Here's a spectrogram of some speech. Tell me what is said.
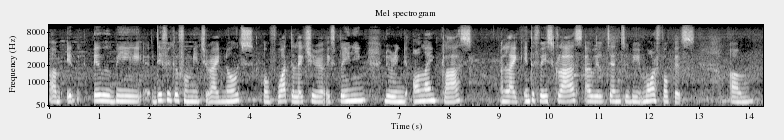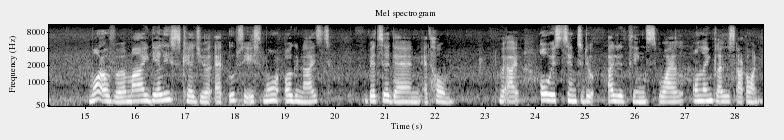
um, it it will be difficult for me to write notes of what the lecturer explaining during the online class. Unlike interface class i will tend to be more focused um, moreover my daily schedule at UPSI is more organized better than at home where i always tend to do other things while online classes are on.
